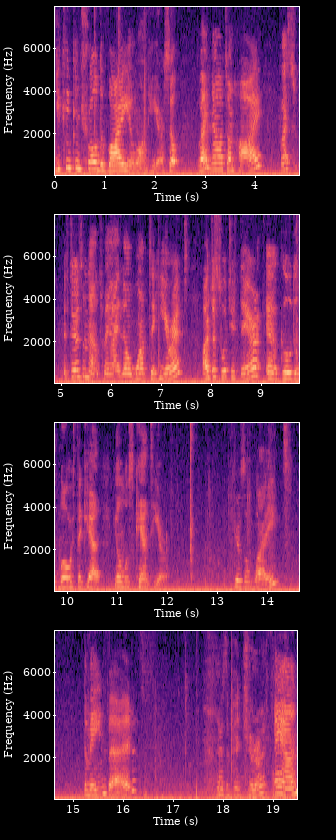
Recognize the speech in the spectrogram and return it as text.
you can control the volume on here. So right now it's on high. If, if there's an announcement I don't want to hear it, I just switch it there and go to lowest I can. You almost can't hear it. Here's a light, the main bed. There's a picture and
